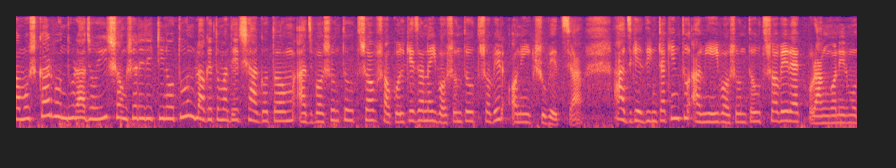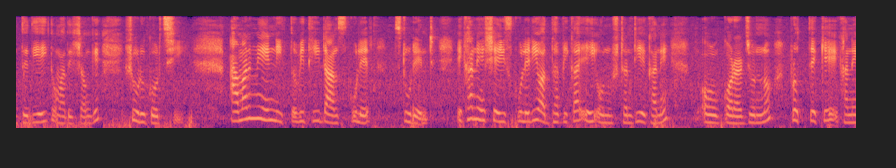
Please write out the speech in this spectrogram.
নমস্কার বন্ধুরা, জয়ীর সংসারের একটি নতুন ব্লগে তোমাদের স্বাগতম। আজ বসন্ত উৎসব, সকলকে জানাই বসন্ত উৎসবের অনেক শুভেচ্ছা। আজকের দিনটা কিন্তু আমি এই বসন্ত উৎসবের এক প্রাঙ্গণের মধ্যে দিয়েই তোমাদের সঙ্গে শুরু করছি। আমার মেয়ের নৃত্যবিধি ডান্স স্কুলের স্টুডেন্ট এখানে সেই স্কুলেরই অধ্যাপিকা এই অনুষ্ঠানটি এখানে করার জন্য প্রত্যেককে এখানে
